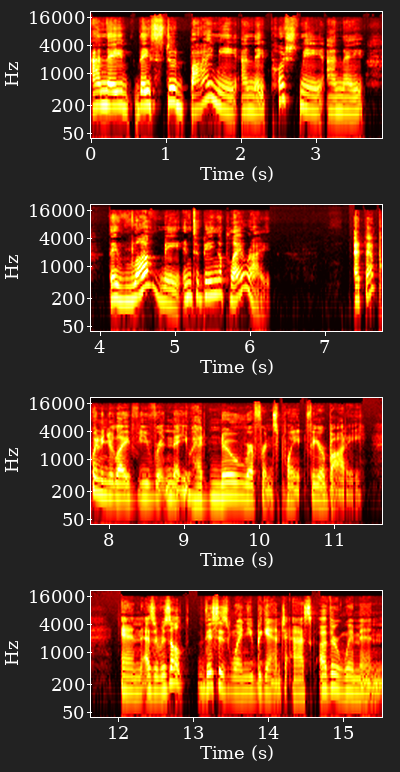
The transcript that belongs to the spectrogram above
And they, they stood by me and they pushed me and they, they loved me into being a playwright. At that point in your life, you've written that you had no reference point for your body. And as a result, this is when you began to ask other women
